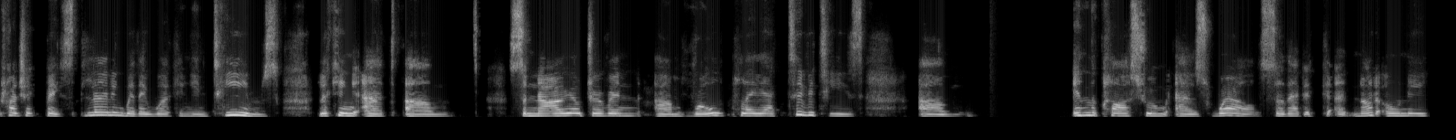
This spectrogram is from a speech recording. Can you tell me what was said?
project-based learning where they're working in teams, looking at um, scenario-driven um, role play activities um, in the classroom as well, so that it uh, not only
